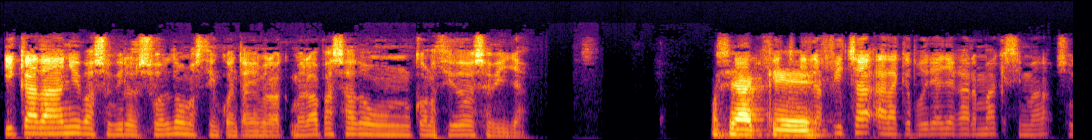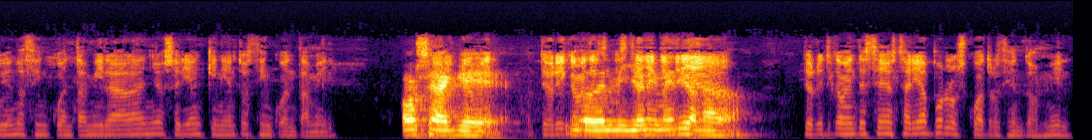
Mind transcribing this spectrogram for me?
Y cada año iba a subir el sueldo unos 50.000. Me lo, me lo ha pasado un conocido de Sevilla. O sea Y que, la ficha a la que podría llegar máxima, subiendo 50.000 al año, serían 550.000. o sea que lo del este millón y medio, tendría- nada. Teóricamente este año estaría por los 400.000.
